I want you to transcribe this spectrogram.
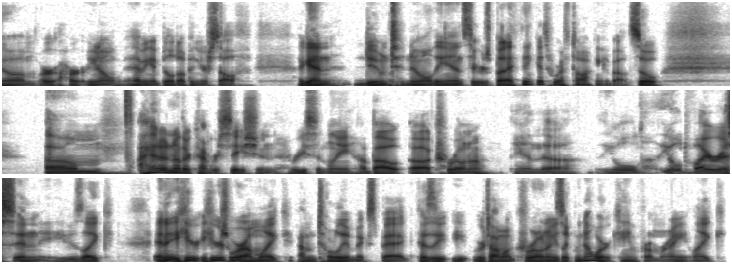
Um, or, you know, having it build up in yourself. Again, don't know all the answers, but I think it's worth talking about. So, um, I had another conversation recently about uh, Corona and uh, the old the old virus, and he was like, and here here's where I'm like, I'm totally a mixed bag because we're talking about Corona. He's like, we know where it came from, right? Like,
